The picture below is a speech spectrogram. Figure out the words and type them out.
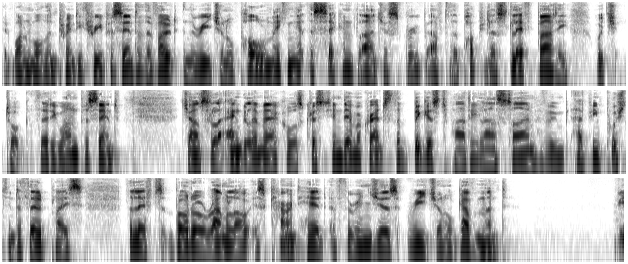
It won more than 23% of the vote in the regional poll, making it the second largest group after the populist Left Party, which took 31%. Chancellor Angela Merkel's Christian Democrats, the biggest party last time, have been, have been pushed into third place. The left's Bodo Ramelow is current head of Thuringia's regional government. We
